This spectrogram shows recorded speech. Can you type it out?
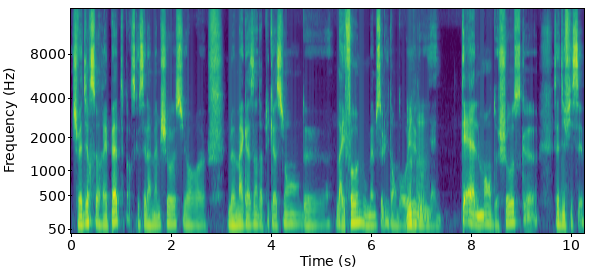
je vais dire, se répète parce que c'est la même chose sur euh, le magasin d'applications de l'iPhone ou même celui d'Android Mhm. où il y a une- tellement de choses que c'est difficile.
